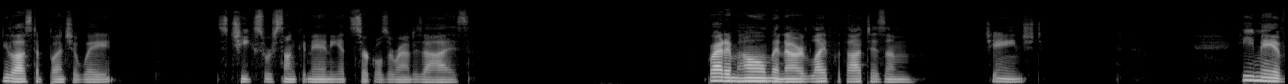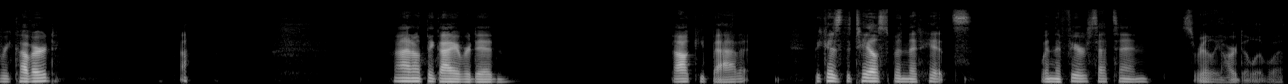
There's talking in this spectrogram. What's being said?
He lost a bunch of weight. His cheeks were sunken in. He had circles around his eyes. Brought him home, and our life with autism changed. He may have recovered. I don't think I ever did. I'll keep at it because the tailspin that hits when the fear sets in is really hard to live with.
